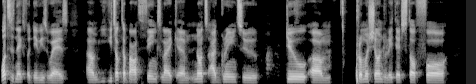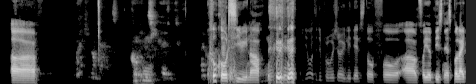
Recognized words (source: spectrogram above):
what is next for Davies Wares? Um, you, you talked about things like um, not agreeing to do um, promotion related stuff for uh, who called Siri now? you don't want to do promotion related stuff for um, for your business, but like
